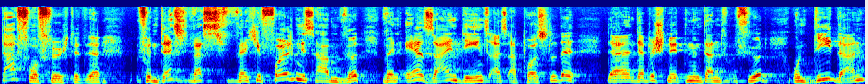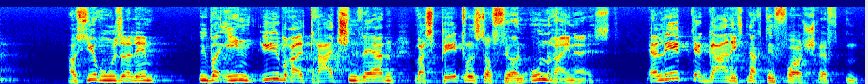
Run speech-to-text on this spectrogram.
Davor fürchtet er, von das, was, welche Folgen es haben wird, wenn er seinen Dienst als Apostel der, der, der Beschnittenen dann führt und die dann aus Jerusalem über ihn überall tratschen werden, was Petrus doch für ein Unreiner ist. Er lebt ja gar nicht nach den Vorschriften.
